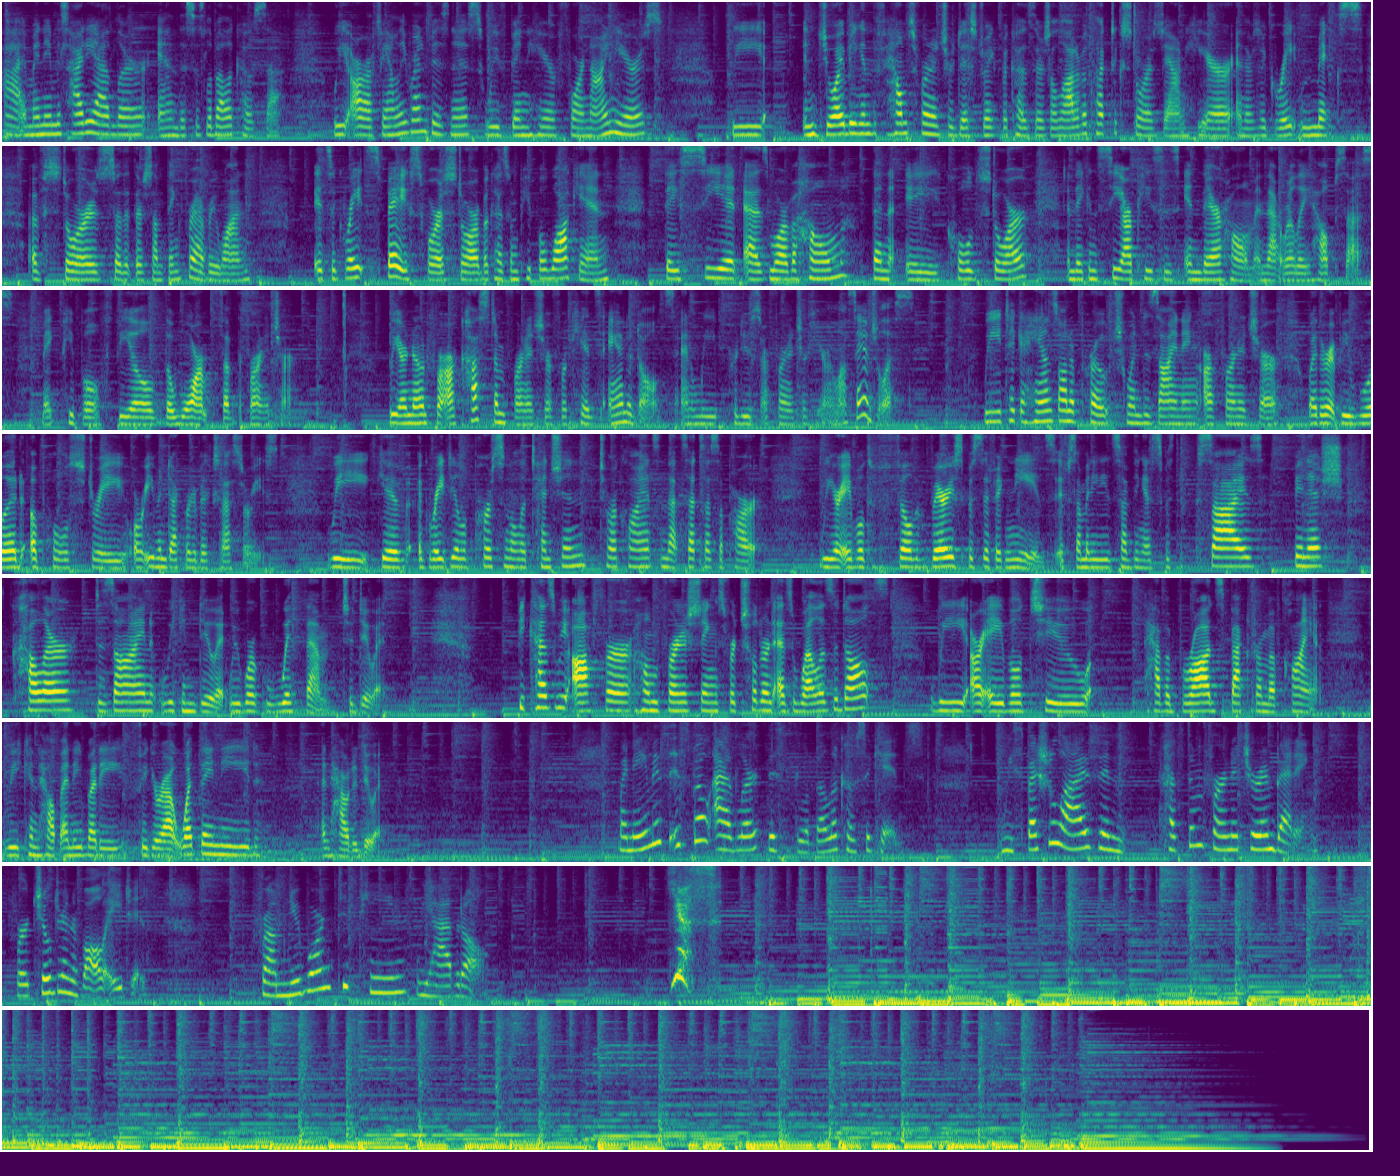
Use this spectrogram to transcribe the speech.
Hi, my name is Heidi Adler, and this is La Bella Cosa. We are a family run business. We've been here for nine years. We enjoy being in the Helms Furniture District because there's a lot of eclectic stores down here, and there's a great mix of stores so that there's something for everyone. It's a great space for a store because when people walk in, they see it as more of a home than a cold store, and they can see our pieces in their home, and that really helps us make people feel the warmth of the furniture. We are known for our custom furniture for kids and adults, and we produce our furniture here in Los Angeles. We take a hands-on approach when designing our furniture, whether it be wood, upholstery, or even decorative accessories. We give a great deal of personal attention to our clients, and that sets us apart. We are able to fulfill the very specific needs. If somebody needs something in a specific size, finish, color, design, we can do it. We work with them to do it. Because we offer home furnishings for children as well as adults, we are able to have a broad spectrum of client. We can help anybody figure out what they need and how to do it. My name is Isabel Adler. This is La Bella Cosa Kids. We specialize in custom furniture and bedding for children of all ages. From newborn to teen, we have it all. Yes!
